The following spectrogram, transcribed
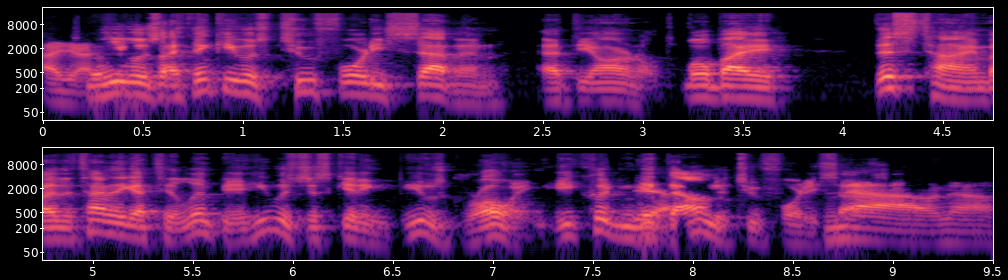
I got so he was, I think he was 247 at the Arnold. Well, by this time, by the time they got to Olympia, he was just getting, he was growing. He couldn't get yeah. down to 247. No, no.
